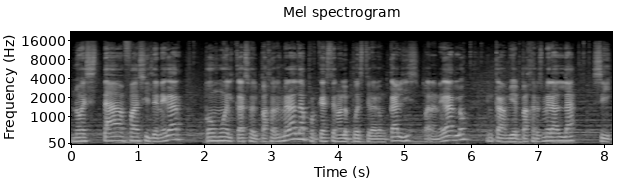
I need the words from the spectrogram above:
no es tan fácil de negar como el caso del pájaro esmeralda, porque a este no le puedes tirar un cáliz para negarlo. En cambio, el pájaro esmeralda, sí.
